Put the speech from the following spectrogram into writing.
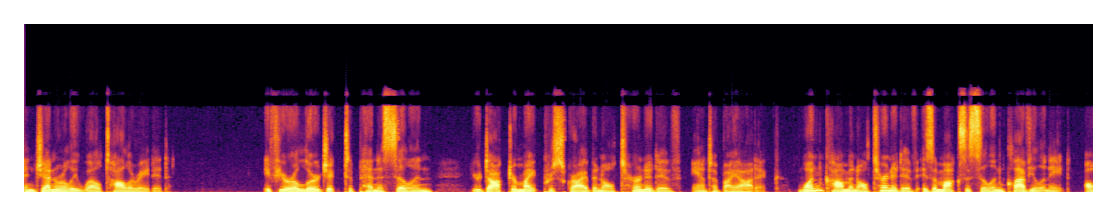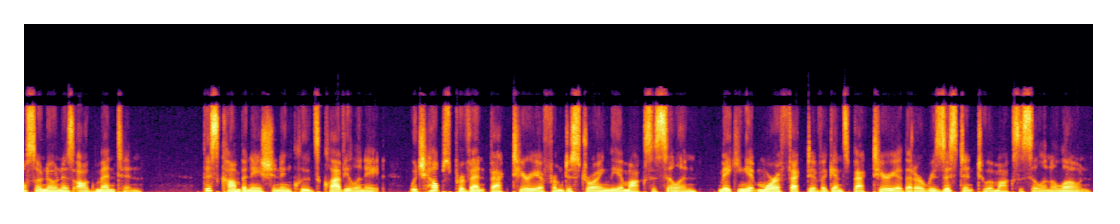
and generally well tolerated. If you're allergic to penicillin, your doctor might prescribe an alternative antibiotic. One common alternative is amoxicillin clavulanate, also known as augmentin. This combination includes clavulanate, which helps prevent bacteria from destroying the amoxicillin, making it more effective against bacteria that are resistant to amoxicillin alone.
